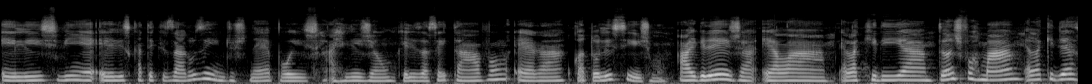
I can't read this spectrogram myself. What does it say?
eles vinham, eles catequizaram os índios, né? Pois a religião que eles aceitavam era o catolicismo. A igreja, ela, ela queria transformar, ela queria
